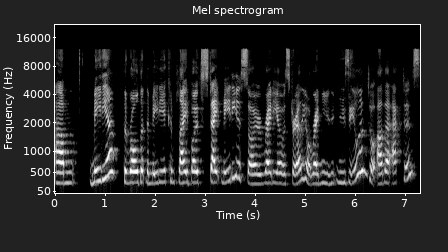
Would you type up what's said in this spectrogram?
Um, media, the role that the media can play, both state media, so Radio Australia or Radio New Zealand or other actors,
